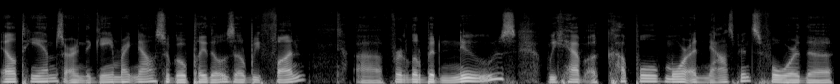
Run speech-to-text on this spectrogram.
LTMs are in the game right now, so go play those. That'll be fun. Uh, for a little bit of news, we have a couple more announcements for the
